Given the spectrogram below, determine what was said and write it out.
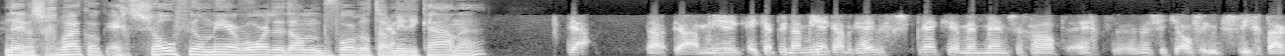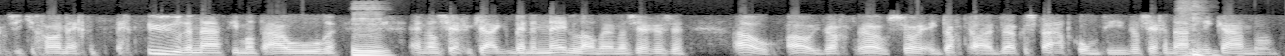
Nee, want ze gebruiken ook echt zoveel meer woorden dan bijvoorbeeld de Amerikanen. Nou, ja Amerika, ik heb in Amerika heb ik hele gesprekken met mensen gehad. Echt, eh, dan zit je, of in het vliegtuig, dan zit je gewoon echt, echt uren naast iemand ouwehoeren. Mhm. En dan zeg ik, ja, ik ben een Nederlander. En dan zeggen ze, oh, oh, ik dacht, oh, sorry, ik dacht, uit welke staat komt hij? Dat zeggen de Amerikaan dan.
